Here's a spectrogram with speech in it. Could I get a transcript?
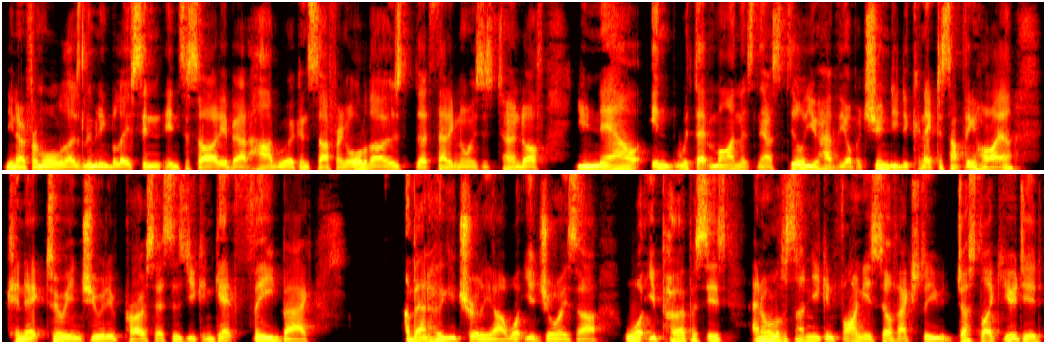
you know, from all of those limiting beliefs in, in society about hard work and suffering, all of those, that static noise is turned off. You now in with that mind that's now still, you have the opportunity to connect to something higher, connect to intuitive processes. You can get feedback about who you truly are, what your joys are, what your purpose is. And all of a sudden you can find yourself actually just like you did,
